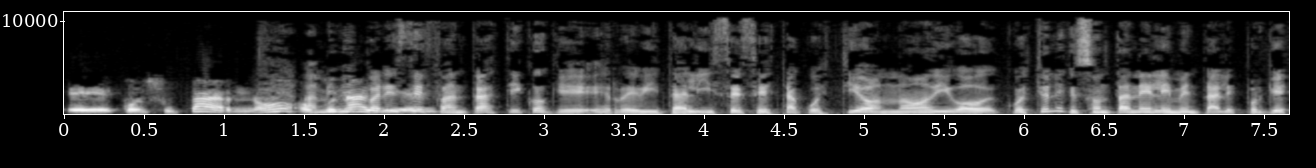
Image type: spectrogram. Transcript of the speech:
eh, con su par, ¿no? a mí me parece fantástico que eh, revitalices esta cuestión, ¿no? Digo, cuestiones que son tan elementales, porque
